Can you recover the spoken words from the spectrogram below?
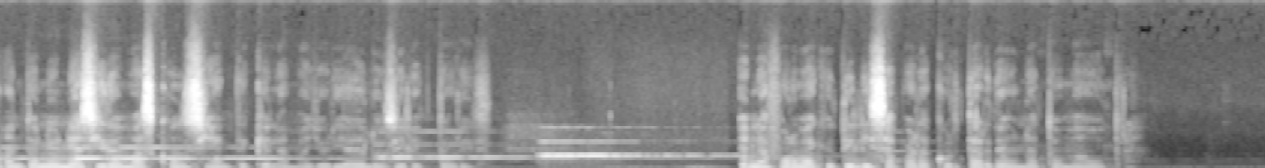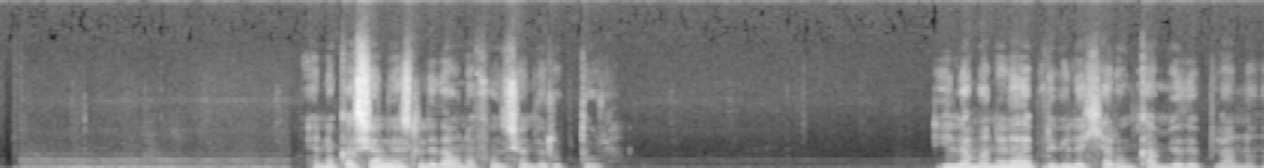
Antonioni ha sido más consciente que la mayoría de los directores en la forma que utiliza para cortar de una toma a otra. En ocasiones le da una función de ruptura. Y la manera de privilegiar un cambio de plano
